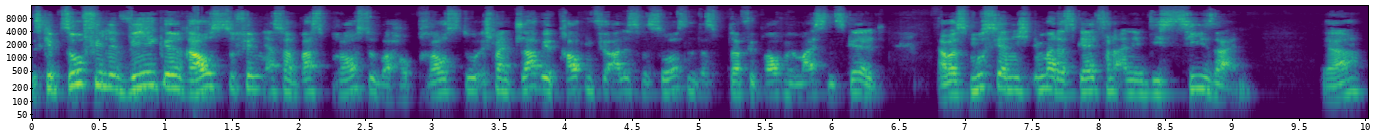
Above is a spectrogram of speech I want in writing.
Es gibt so viele Wege rauszufinden, erstmal, was brauchst du überhaupt? Brauchst du, ich meine, klar, wir brauchen für alles Ressourcen, das, dafür brauchen wir meistens Geld. Aber es muss ja nicht immer das Geld von einem VC sein. Ja,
